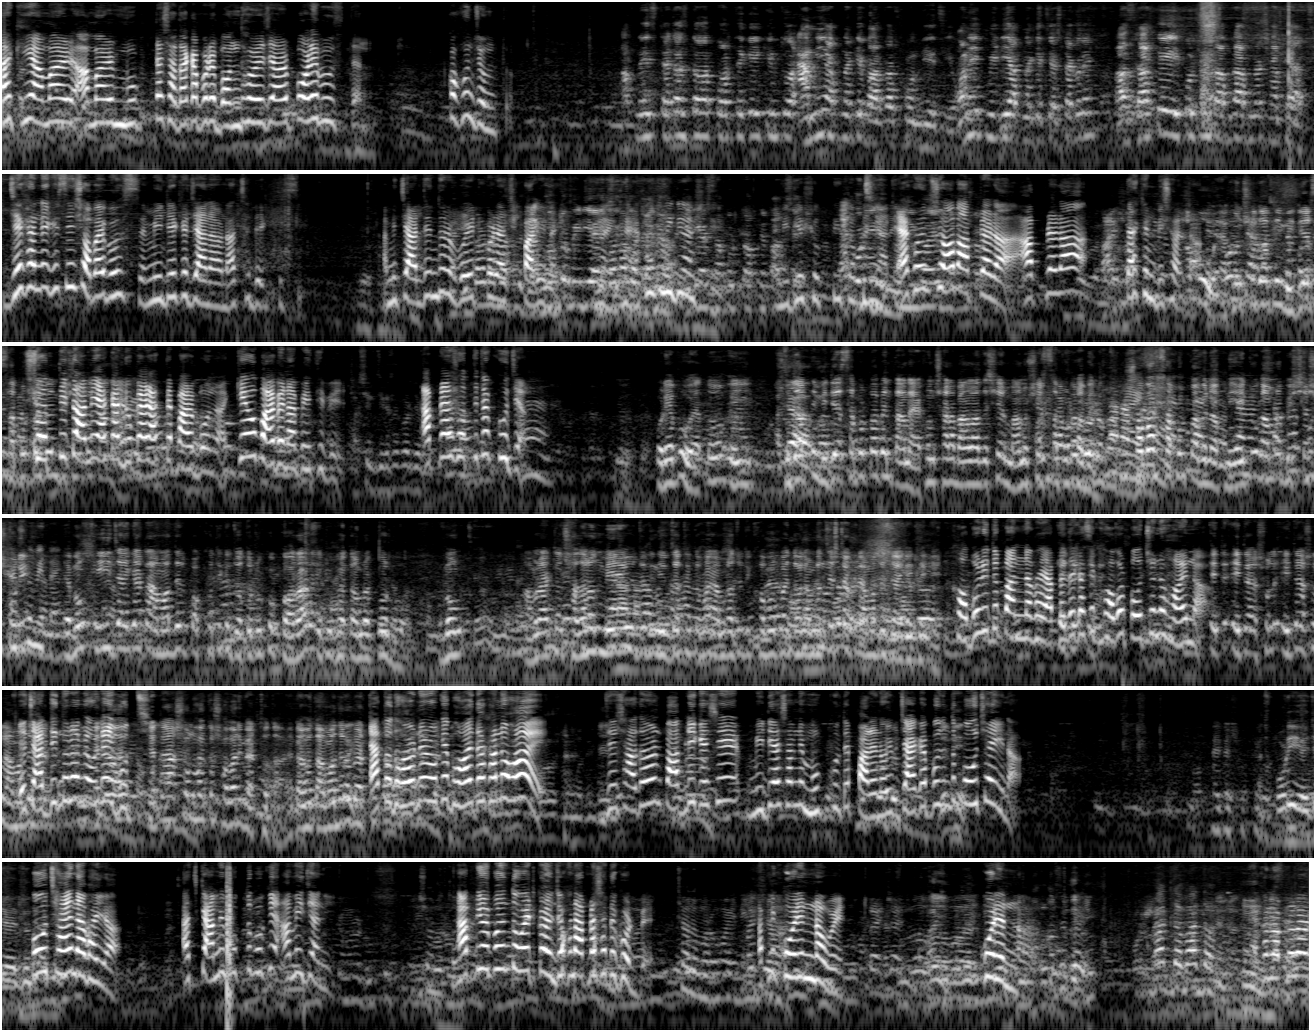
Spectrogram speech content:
নাকি আমার আমার মুখটা সাদা কাপড়ে বন্ধ হয়ে যাওয়ার পরে বুঝতেন? কখন জমতো? আপনি স্ট্যাটাস দেওয়ার পর থেকেই কিন্তু আমি আপনাকে বারবার ফোন দিয়েছি। অনেক মিডিয়া আপনাকে চেষ্টা করে। আজ রাতে এই পর্যন্ত আমরা আপনার সাথে আছি। যেখানে গেছি সবাই বসছে মিডিয়াকে জানাও না। আচ্ছা দেখতেছি। আমি চার দিন ধরে ওয়েট করে আছি পারি না এখন সব আপনারা আপনারা দেখেন বিষয়টা। আপু এখন শুধু আপনি মিডিয়ার সাপোর্ট সত্যি তো আমি একা লুকায় রাখতে পারব না। কেউ পারবে না পৃথিবীর। আপনারা সত্যিটা খুঁজেন। ওরে এত এই শুধু আপনি মিডিয়ার সাপোর্ট পাবেন তা না এখন সারা বাংলাদেশের মানুষের সাপোর্ট পাবেন। সবার সাপোর্ট পাবেন আপনি এইটুকু আমরা বিশ্বাস করি এবং এই জায়গাটা আমাদের পক্ষ থেকে যতটুকু করার এটুকু হয়তো আমরা করব। এবং আমরা একজন সাধারণ মেয়েও যদি নির্যাতিত হয় আমরা যদি খবর পাই তাহলে আমরা চেষ্টা করি আমাদের জায়গা থেকে। খবরই তো পান না ভাই আপনাদের কাছে খবর পৌঁছানো হয় না। এটা এটা আসলে এটা আসলে এই চার দিন ধরে আমি ওটাই এটা- বুঝছি। এটা আসলে হয়তো সবারই ব্যর্থতা এটা হয়তো আমাদেরও ব্যর্থতা। এত ধরনের ওকে ভয় দেখানো হয়? যে সাধারণ পাবলিক এসে মিডিয়ার সামনে মুখ খুলতে পারেন ওই জায়গা পর্যন্ত পৌঁছাই না। যদি- পৌঁছায় না ভাইয়া। আজকে আমি ভুক্তভোগী আমি জানি। আপনি ওই পর্যন্ত ওয়েট করেন যখন আপনার সাথে ঘটবে। চলো আপনি করেন না ওয়েট করেন না। বাদ দাও বাদ দাও। এখন আপনারা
